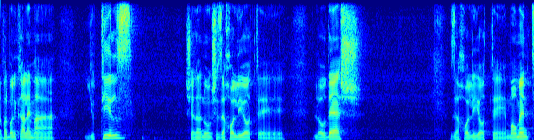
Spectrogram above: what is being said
אבל בואו נקרא להן ה-utils. שלנו, שזה יכול להיות uh, low dash, זה יכול להיות uh, moment,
